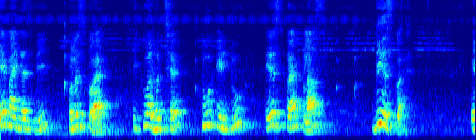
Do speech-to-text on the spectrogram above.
A minus B whole square equal হচ্ছে two into A square plus B square A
